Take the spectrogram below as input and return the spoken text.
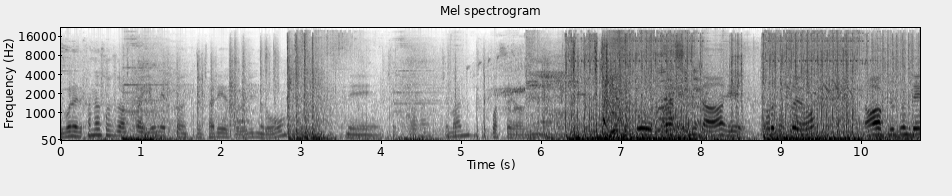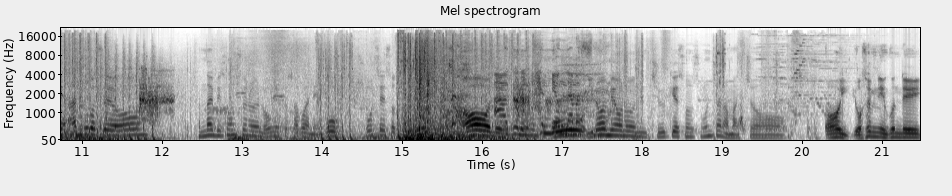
이번에도 칸나 선수 아까 이용했던 그 자리에서 오딘으로 네 잡았지만 못 봤어요. 뒤에서 또 갈아냅니다. 예 떨어졌어요. 아 긁은데 안 죽었어요. 전나비 선수는 롱에서 잡아내고 어, 네. 아군이 한명 오. 이러면은 지우개 선수 혼자 남았죠. 어 요셉님 근데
